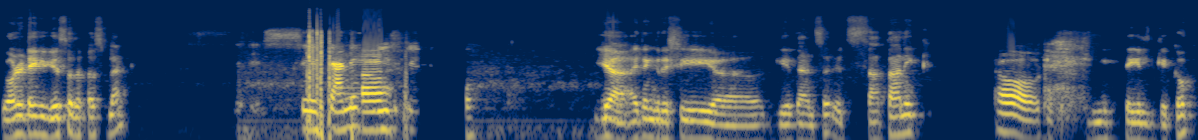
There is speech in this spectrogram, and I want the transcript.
You want to take a guess for the first blank? Satanic Uh, leaf Yeah, I think Rishi uh, gave the answer. It's satanic Oh, okay. leaf-tailed gecko.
